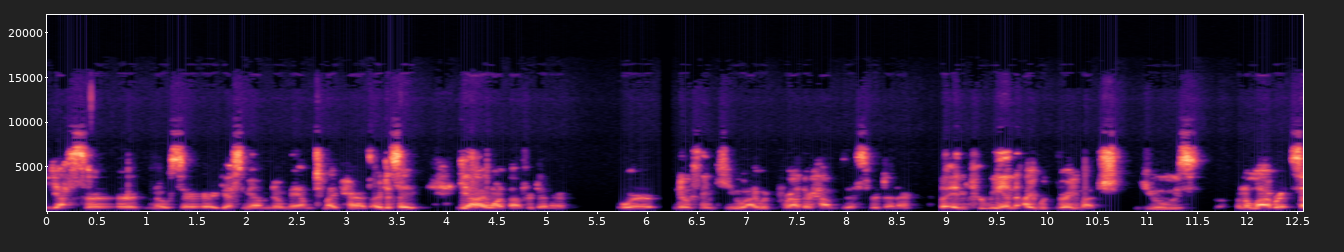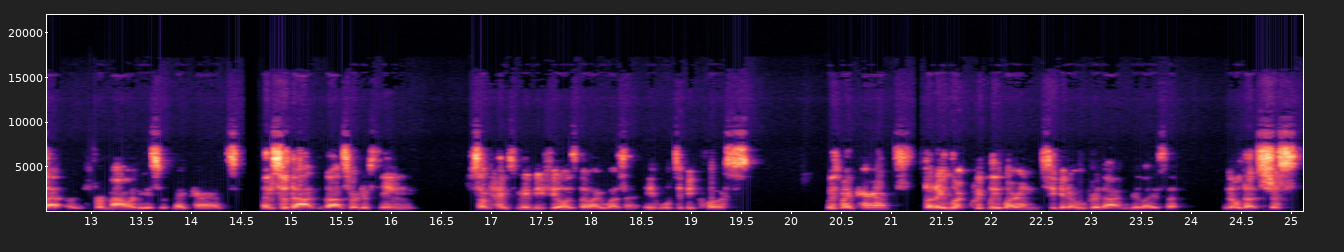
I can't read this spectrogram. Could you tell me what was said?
yes sir, no sir, yes ma'am, no ma'am to my parents. I just say, yeah, I want that for dinner. Or no thank you, I would rather have this for dinner. But in Korean, I would very much use an elaborate set of formalities with my parents. And so that, that sort of thing sometimes made me feel as though I wasn't able to be close with my parents. But I le- quickly learned to get over that and realize that no, that's just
